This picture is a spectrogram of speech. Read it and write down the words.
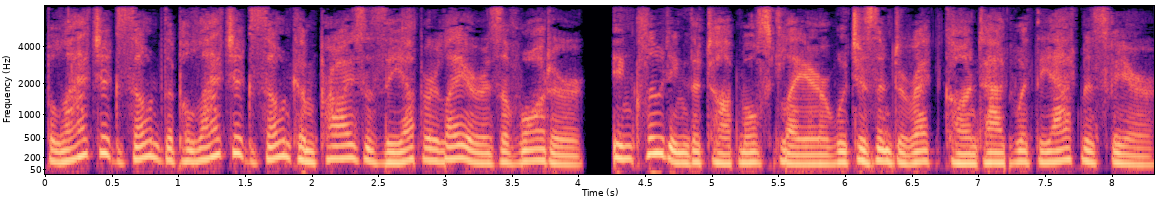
Pelagic zone The pelagic zone comprises the upper layers of water, including the topmost layer which is in direct contact with the atmosphere.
